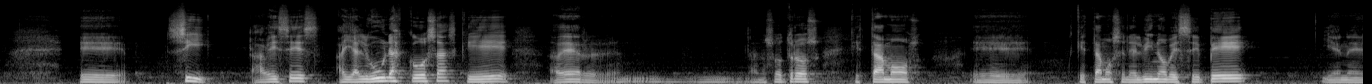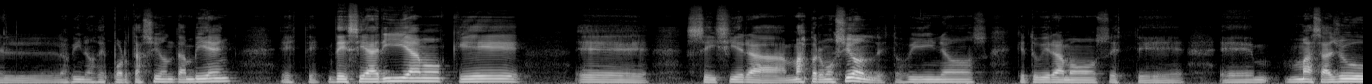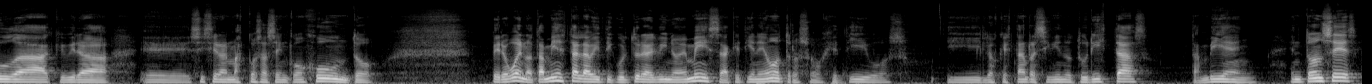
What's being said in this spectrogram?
Eh, sí, a veces hay algunas cosas que, a ver, a nosotros que estamos, eh, que estamos en el vino BCP y en el- los vinos de exportación también, este, desearíamos que eh, se hiciera más promoción de estos vinos, que tuviéramos este, eh, más ayuda, que hubiera, se hicieran más cosas en conjunto. Pero bueno, también está la viticultura del vino de mesa, que tiene otros objetivos, y los que están recibiendo turistas también. Entonces,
